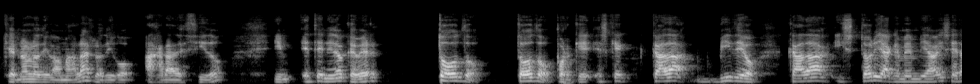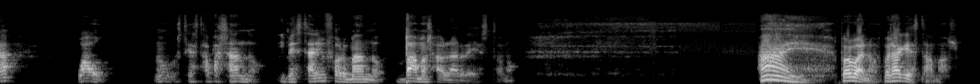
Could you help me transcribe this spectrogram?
que no lo digo a malas, lo digo agradecido, y he tenido que ver todo, todo, porque es que cada vídeo, cada historia que me enviabais era, wow, ¿no? Hostia, está pasando y me están informando, vamos a hablar de esto, ¿no? Ay, pues bueno, pues aquí estamos.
